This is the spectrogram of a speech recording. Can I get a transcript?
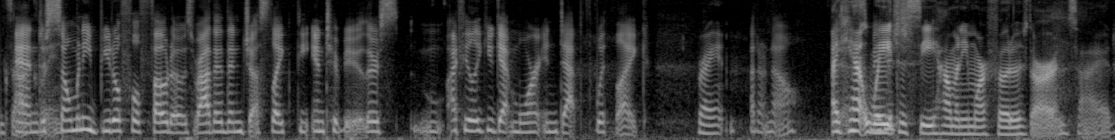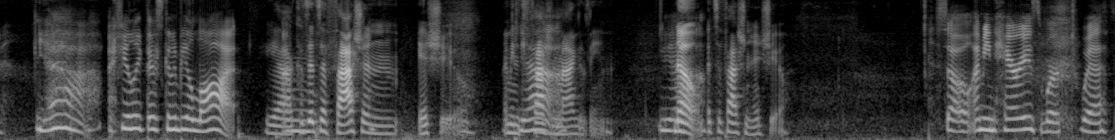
it. And just so many beautiful photos rather than just like the interview. There's I feel like you get more in depth with like Right. I don't know, I can't wait to see how many more photos there are inside. Yeah, I feel like there's gonna be a lot. Yeah, because it's a fashion issue. I mean, it's a fashion magazine. Yeah. No, it's a fashion issue. So, I mean, Harry's worked with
